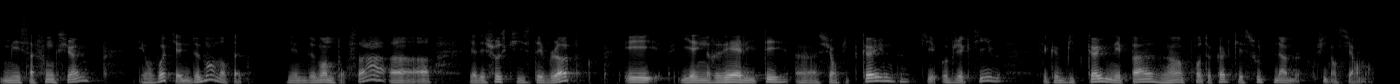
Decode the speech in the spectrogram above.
mais ça fonctionne. Et on voit qu'il y a une demande en fait il y a une demande pour ça, euh, il y a des choses qui se développent, et il y a une réalité euh, sur Bitcoin qui est objective, c'est que Bitcoin n'est pas un protocole qui est soutenable financièrement.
